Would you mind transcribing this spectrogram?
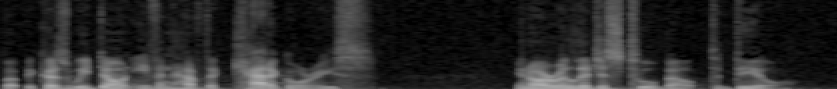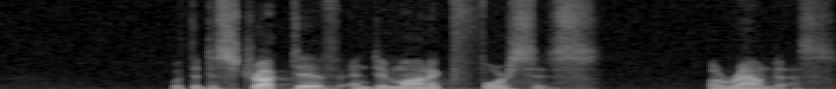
but because we don't even have the categories in our religious tool belt to deal with the destructive and demonic forces around us.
